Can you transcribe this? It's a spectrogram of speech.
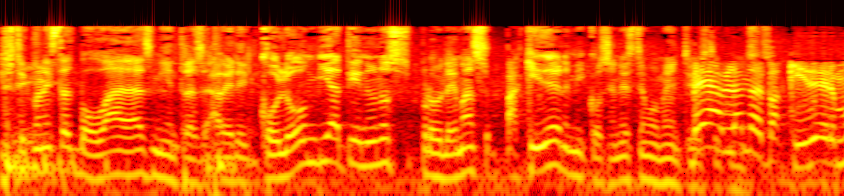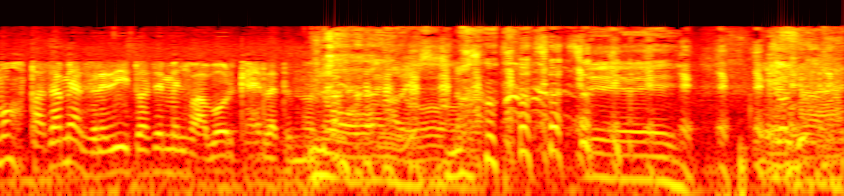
y usted con estas bobadas, mientras, a ver, el Colombia tiene unos problemas paquidérmicos en este momento. Ve hablando de esto- paquidermo, pásame a Alfredito, hazme el favor, que hace rato no No, lo- a ver, no. Eh, lo, ya,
